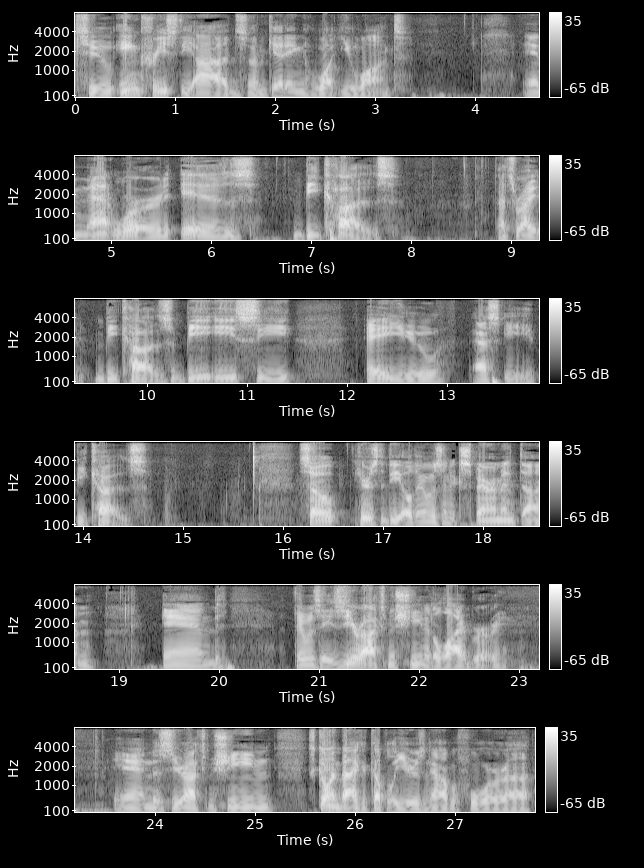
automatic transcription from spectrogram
to increase the odds of getting what you want. And that word is because. That's right, because. B E C A U S E, because. So here's the deal there was an experiment done, and there was a Xerox machine at a library. And this Xerox machine is going back a couple of years now before uh,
